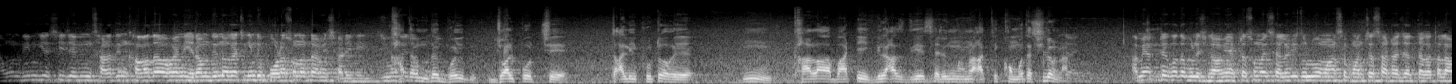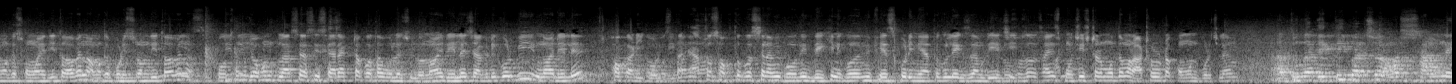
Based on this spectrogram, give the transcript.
এমন দিন গেছি যেদিন সারাদিন খাওয়া দাওয়া হয়নি এরম দিনও গেছে কিন্তু পড়াশোনাটা আমি ছাড়িনি। খাতার মধ্যে বই জল পড়ছে তালি ফুটো হয়ে হুম থালা বাটি গ্লাস দিয়ে সেরকম আমার আর্থিক ক্ষমতা ছিল না। আমি একটাই কথা বলেছিলাম আমি একটা সময় স্যালারি তুলবো মাসে পঞ্চাশ ষাট হাজার টাকা তাহলে আমাকে সময় দিতে হবে না আমাকে পরিশ্রম দিতে হবে না। প্রথম যখন ক্লাসে আসি স্যার একটা কথা বলেছিল নয় রেলে চাকরি করবি নয় রেলে হকারি করবি। মানে এত শক্ত কোশ্চেন আমি কোনোদিন দেখিনি কোনোদিন ফেস করিনি এতগুলো এক্সাম দিয়েছি। সোশ্যাল সায়েন্স পঁচিশটার মধ্যে আমার আঠারোটা কমন পড়ছিলাম আর তোমরা দেখতেই পাচ্ছ আমার সামনে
